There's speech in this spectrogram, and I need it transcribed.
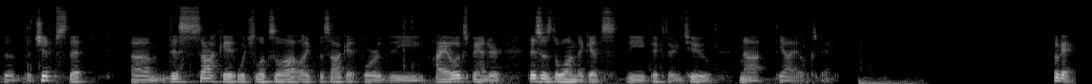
the, the chips that um, this socket, which looks a lot like the socket for the I.O. expander, this is the one that gets the PIC32, not the I.O. expander. Okay,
